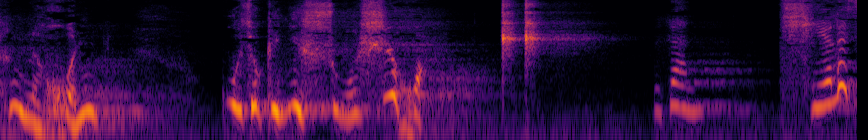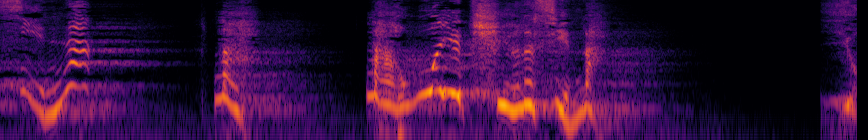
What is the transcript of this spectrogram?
成了婚，我就跟你说实话。俺铁了心呐，那那我也铁了心呐。有，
